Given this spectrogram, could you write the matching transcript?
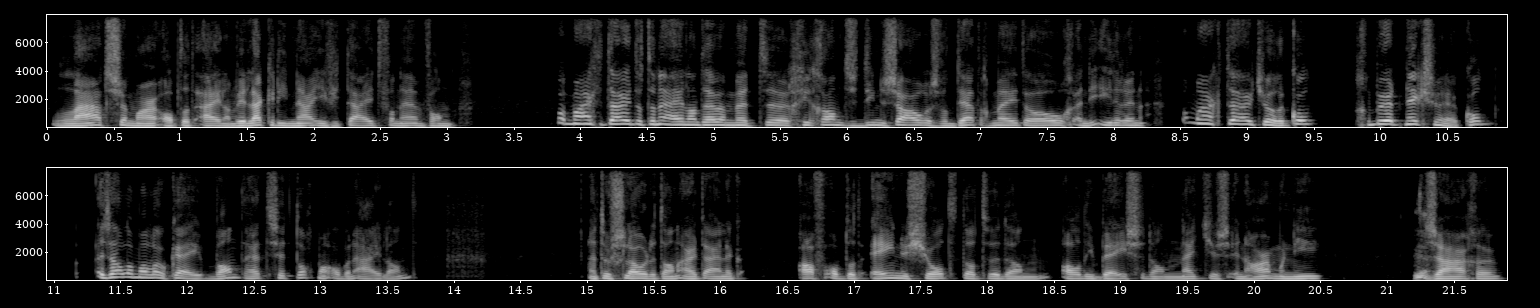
laat ze maar op dat eiland. Weer lekker die naïviteit van hem van wat maakt het uit dat we een eiland hebben met gigantische dinosaurus van 30 meter hoog en die iedereen wat maakt het uit joh, er gebeurt niks meer. Kon, is allemaal oké, want het zit toch maar op een eiland. En toen sloot het dan uiteindelijk af op dat ene shot dat we dan al die beesten dan netjes in harmonie Ja. zagen.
